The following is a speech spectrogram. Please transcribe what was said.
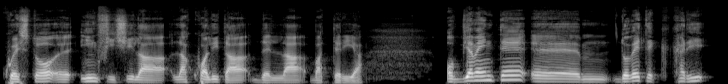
questo eh, infici la, la, qualità della batteria. Ovviamente ehm, dovete caricare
